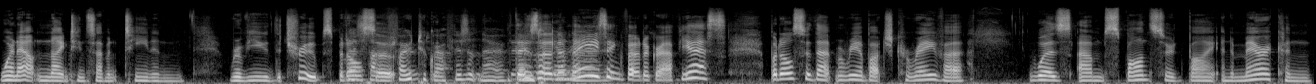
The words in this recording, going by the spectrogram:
went out in 1917 and reviewed the troops, but there's also that photograph, isn't there? There's an amazing photograph, yes, but also that Maria Botchkareva was um, sponsored by an American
